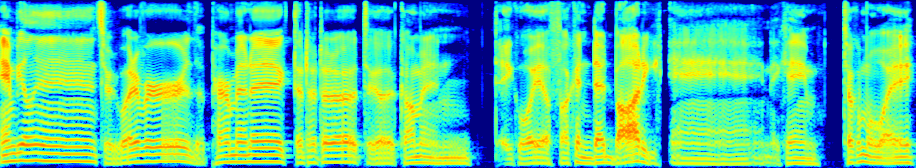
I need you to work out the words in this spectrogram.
ambulance or whatever, the paramedic da, da, da, to come and take away a fucking dead body. And they came, took him away.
